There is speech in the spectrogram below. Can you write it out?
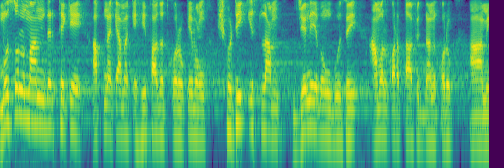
মুসলমানদের থেকে আপনাকে আমাকে হেফাজত করুক এবং সঠিক ইসলাম জেনে এবং বুঝে আমল করার তাফিক দান করুক। আমিন।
